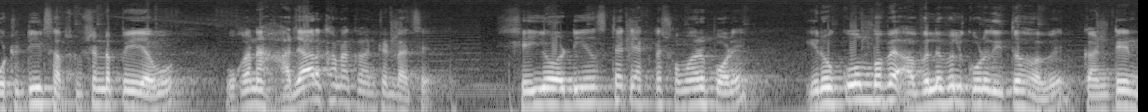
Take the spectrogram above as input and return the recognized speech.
ওটিটির সাবস্ক্রিপশনটা পেয়ে যাব, ওখানে হাজারখানা কন্টেন্ট আছে। সেই অডিয়েন্সটাকে একটা সময়ের পরে এরকমভাবে অ্যাভেলেবেল করে দিতে হবে কন্টেন্ট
